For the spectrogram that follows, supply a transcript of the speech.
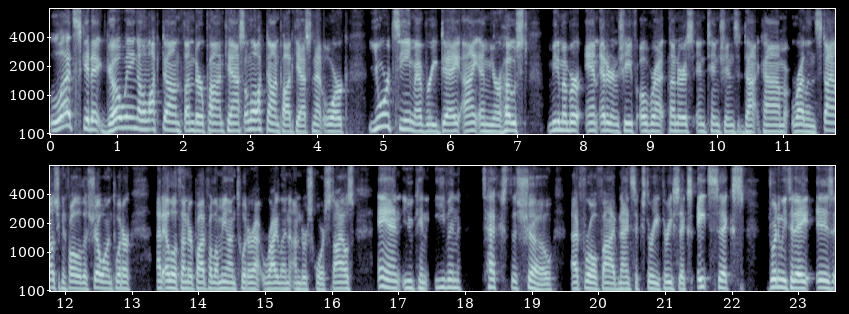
Let's get it going on the Locked On Thunder podcast on the Locked On Podcast Network. Your team every day. I am your host, media member, and editor in chief over at thunderousintentions.com, Rylan Stiles. You can follow the show on Twitter at LO Thunderpod. Follow me on Twitter at Rylan underscore Stiles. And you can even text the show at 405 963 3686. Joining me today is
